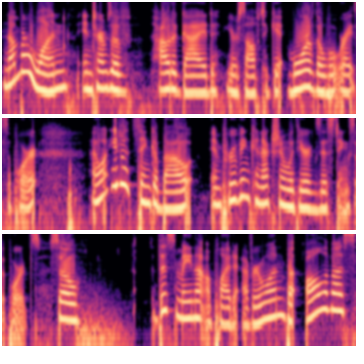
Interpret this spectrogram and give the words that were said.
number one, in terms of how to guide yourself to get more of the right support, I want you to think about improving connection with your existing supports. So, this may not apply to everyone, but all of us,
